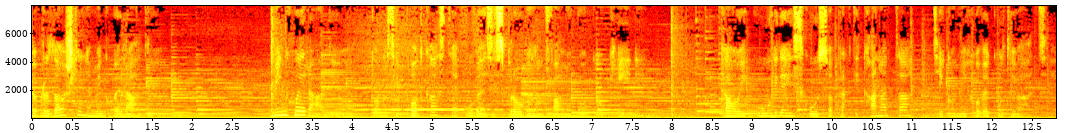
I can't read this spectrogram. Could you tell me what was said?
Dobrodošli na Minghui Radio. Minghui Radio donosi podcaste u vezi s progledom Falun Gonga u Kini, kao i uvide iskustva praktikanata tijekom njihove kultivacije.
